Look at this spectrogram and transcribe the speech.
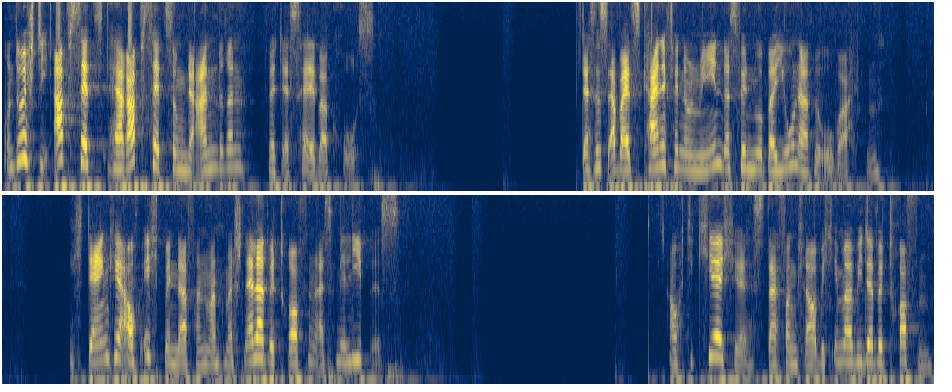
und durch die Absetz Herabsetzung der anderen wird er selber groß. Das ist aber jetzt kein Phänomen, das wir nur bei Jona beobachten. Ich denke, auch ich bin davon manchmal schneller betroffen, als mir lieb ist. Auch die Kirche ist davon, glaube ich, immer wieder betroffen.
